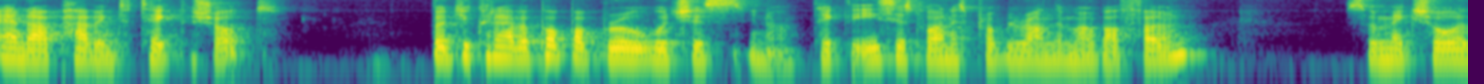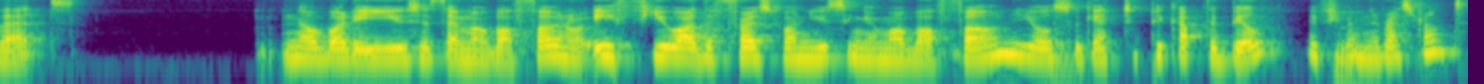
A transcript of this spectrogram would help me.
end up having to take the shot. But you could have a pop-up rule, which is, you know, take the easiest one is probably around the mobile phone. So make sure that nobody uses their mobile phone, or if you are the first one using your mobile phone, you also get to pick up the bill if you're in the restaurant.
